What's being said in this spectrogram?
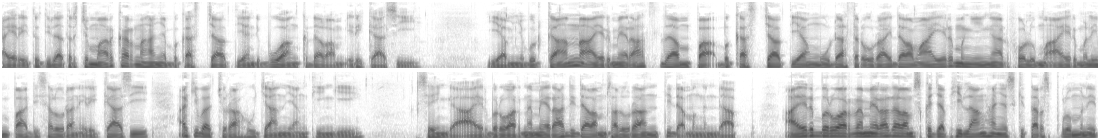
air itu tidak tercemar karena hanya bekas cat yang dibuang ke dalam irigasi. Ia menyebutkan air merah dampak bekas cat yang mudah terurai dalam air mengingat volume air melimpah di saluran irigasi akibat curah hujan yang tinggi. Sehingga air berwarna merah di dalam saluran tidak mengendap. Air berwarna merah dalam sekejap hilang hanya sekitar 10 menit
